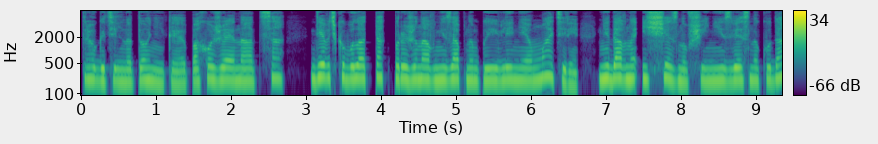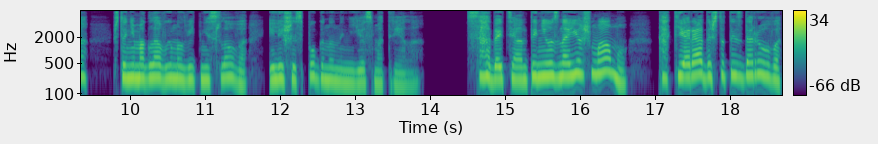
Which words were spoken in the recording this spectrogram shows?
Трогательно тоненькая, похожая на отца, Девочка была так поражена внезапным появлением матери, недавно исчезнувшей неизвестно куда, что не могла вымолвить ни слова и лишь испуганно на нее смотрела. «Садатян, ты не узнаешь маму? Как я рада, что ты здорова!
